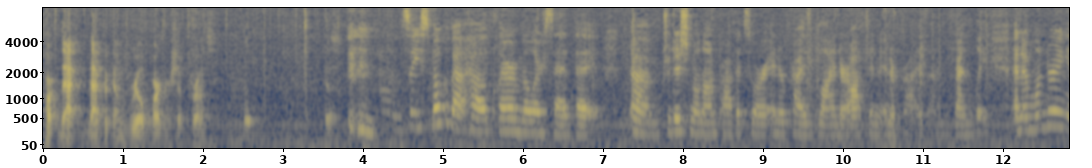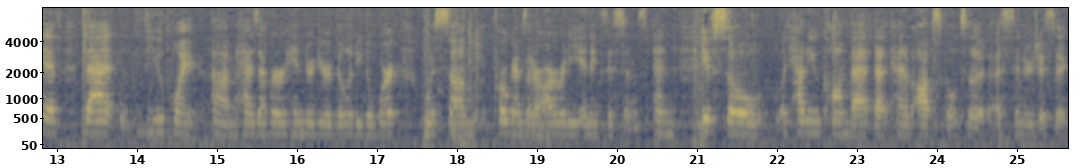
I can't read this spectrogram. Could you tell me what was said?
part- that, that becomes real partnership for us. Yes? Um, So you spoke about how Clara Miller said that um, traditional nonprofits who are enterprise blind are often enterprise unfriendly. And I'm wondering if that viewpoint um, has ever hindered your ability to work with some programs that are already in existence. And if so, like how do you combat that kind of obstacle to a synergistic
